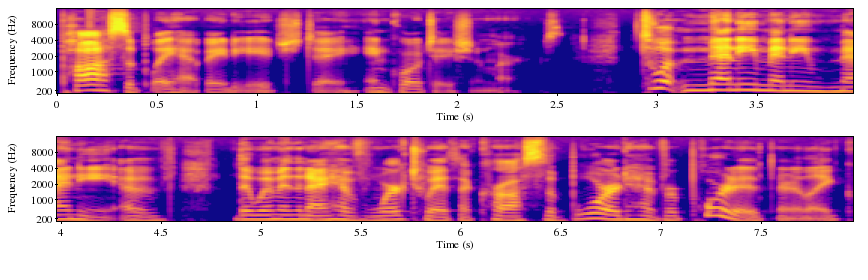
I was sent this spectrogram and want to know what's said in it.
possibly have ADHD in quotation marks. It's what many, many, many of the women that I have worked with across the board have reported. They're like,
